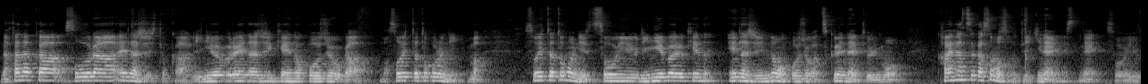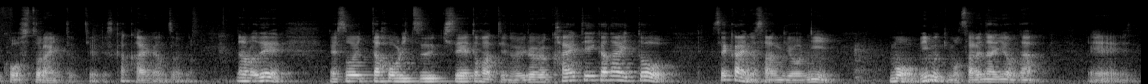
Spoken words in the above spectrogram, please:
なかなかソーラーエナジーとかリニューアブルエナジー系の工場が、まあ、そういったところに、まあ、そういったところにそういうリニューアブル系のエナジーの工場が作れないというよりも開発がそもそもできないんですね。そういうコーストラインとっていうんですか海岸沿いの。なのでそういった法律規制とかっていうのをいろいろ変えていかないと世界の産業にもう見向きもされないような、えー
